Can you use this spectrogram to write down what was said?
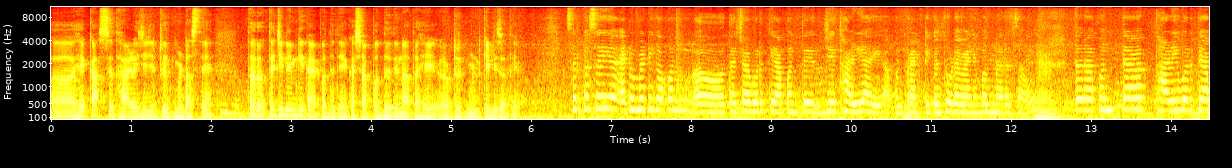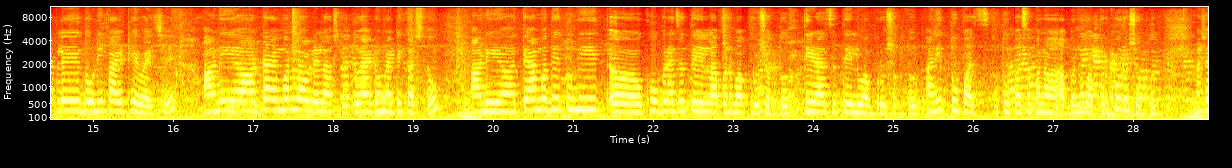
अ, हे कास्य थाळीची जी ट्रीटमेंट असते तर त्याची नेमकी काय पद्धती आहे? कशा पद्धतीनं आता हे ट्रीटमेंट केली जाते? सर कसं आहे ॲटोमॅटिक आपण अ, त्याच्यावरती आपण ते जी थाळी आहे आपण प्रॅक्टिकल थोड्या वेळाने बघणारच आहोत. तर आपण त्या थाळीवरती आपले दोन्ही पाय ठेवायचे. आणि टायमर लावलेला असतो तो ॲटोमॅटिक असतो. आणि त्यामध्ये तुम्ही खोबऱ्याचं तेल आपण वापरू शकतो तिळाचं तेल वापरू शकतो आणि तुपाच तुपाचा पण आपण वापर करू शकतो. अशा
